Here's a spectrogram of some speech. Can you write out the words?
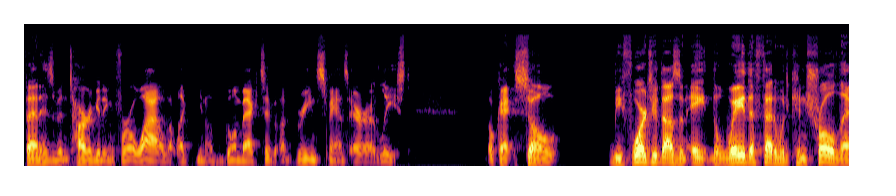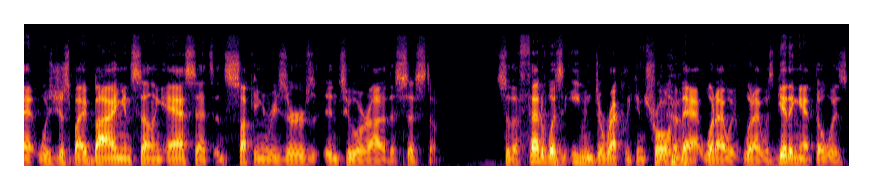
Fed has been targeting for a while, like you know, going back to Greenspan's era at least. Okay, so before 2008, the way the Fed would control that was just by buying and selling assets and sucking reserves into or out of the system. So the Fed wasn't even directly controlling okay. that. What I was what I was getting at though was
